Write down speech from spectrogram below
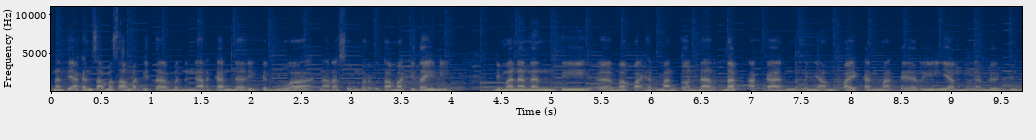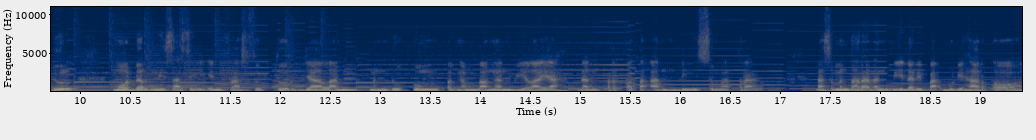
nanti akan sama-sama kita mendengarkan dari kedua narasumber utama kita ini, di mana nanti uh, Bapak Hermanto Dardak akan menyampaikan materi yang mengambil judul modernisasi infrastruktur jalan mendukung pengembangan wilayah dan perkotaan di Sumatera. Nah, sementara nanti dari Pak Budi Harto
